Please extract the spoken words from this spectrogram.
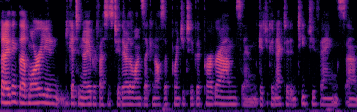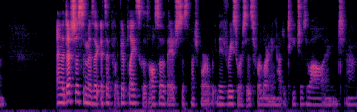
but I think the more you get to know your professors too, they're the ones that can also point you to good programs and get you connected and teach you things. Um, and the Dutch system is a it's a good place because also there's just much more there's resources for learning how to teach as well. And um,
